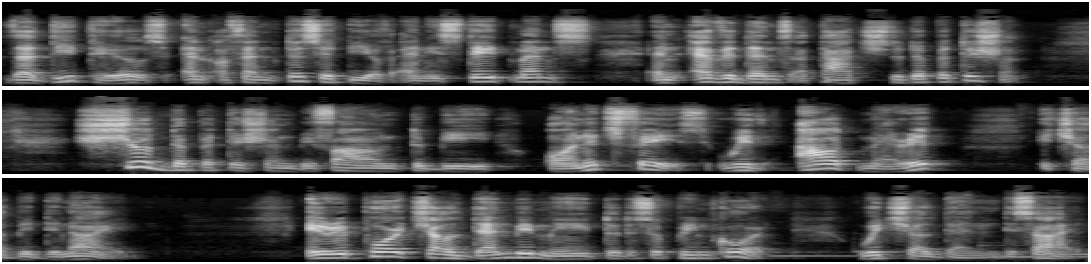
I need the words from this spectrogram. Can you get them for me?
the details and authenticity of any statements and evidence attached to the petition. Should the petition be found to be on its face without merit, it shall be denied. A report shall then be made to the Supreme Court, which shall then decide.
